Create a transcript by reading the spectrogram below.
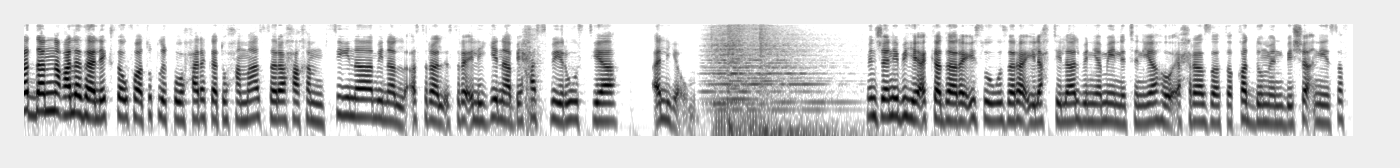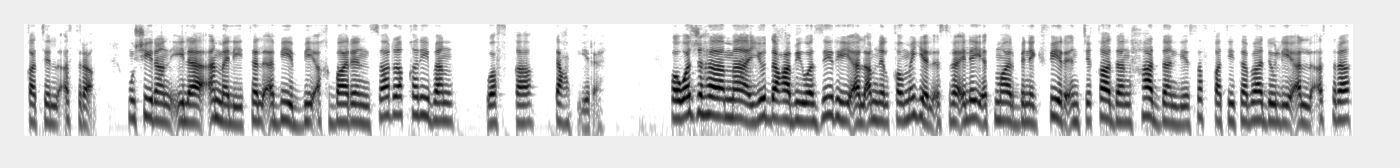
ردا على ذلك سوف تطلق حركة حماس سراح خمسين من الأسرى الإسرائيليين بحسب روسيا اليوم. من جانبه أكد رئيس وزراء الاحتلال بنيامين نتنياهو إحراز تقدم بشأن صفقة الأسرى مشيرا إلى أمل تل أبيب بأخبار سارة قريبا وفق تعبيره. ووجه ما يدعى بوزير الأمن القومي الإسرائيلي إتمار بن كفير انتقادا حادا لصفقة تبادل الأسرى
